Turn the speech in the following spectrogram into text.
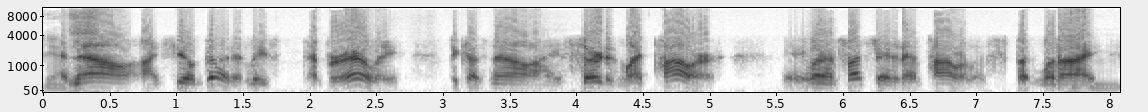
Yes. And now I feel good, at least temporarily, because now I asserted my power. When I'm frustrated, I'm powerless. But when I Mhm.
